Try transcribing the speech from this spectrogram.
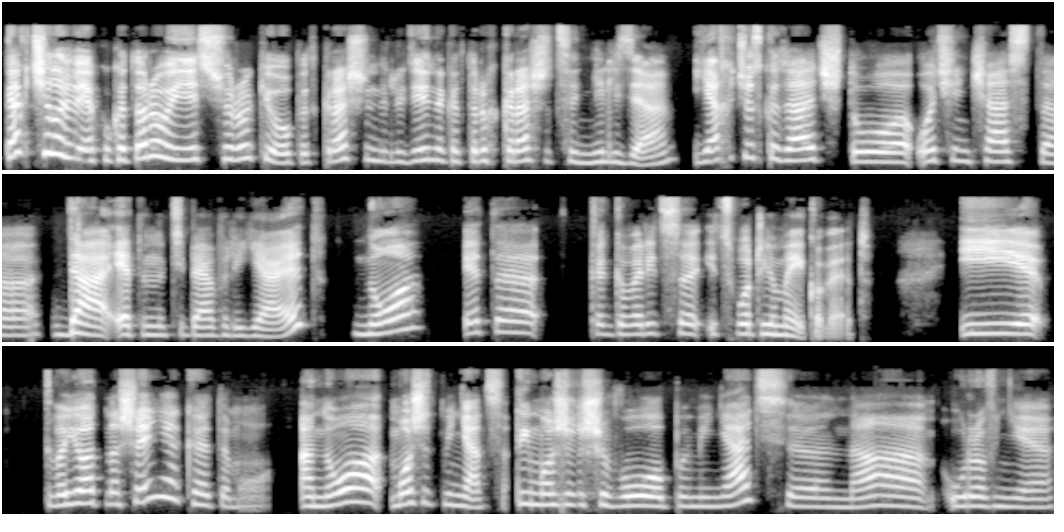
Как человек, у которого есть широкий опыт крашеных людей, на которых крашиться нельзя, я хочу сказать, что очень часто, да, это на тебя влияет, но это, как говорится, it's what you make of it. И твое отношение к этому, оно может меняться. Ты можешь его поменять э, на уровне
